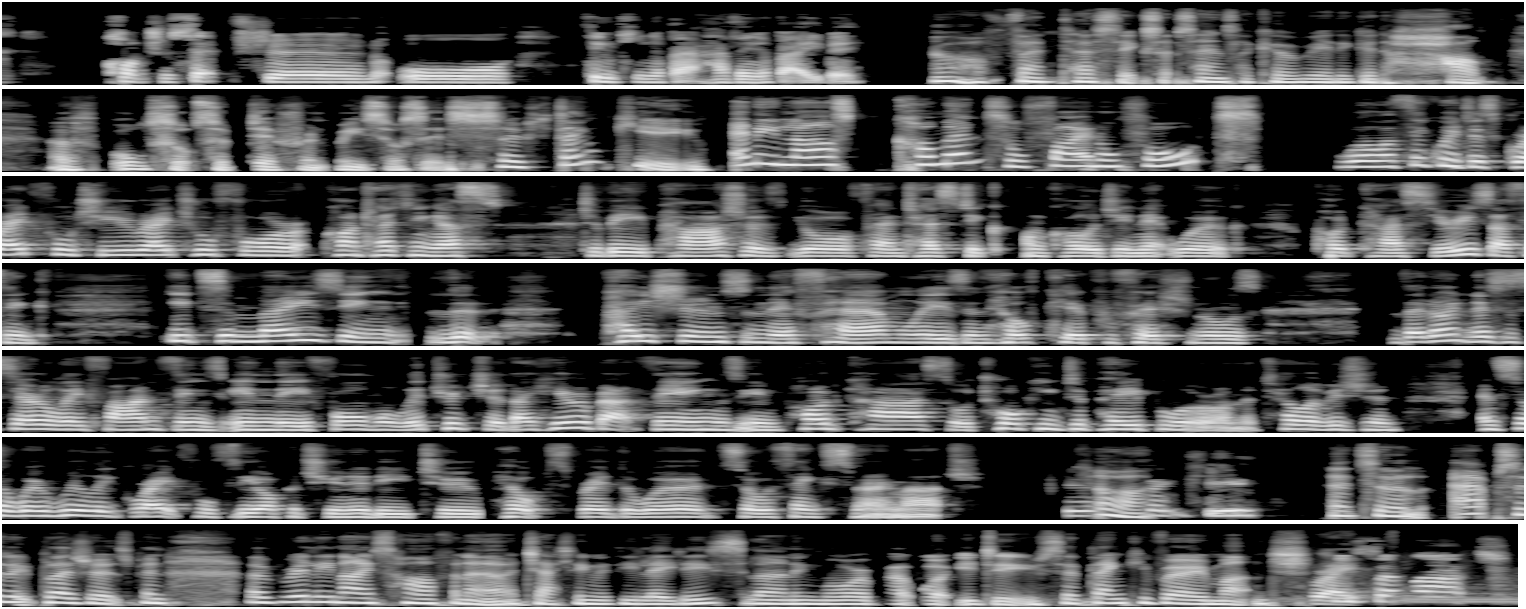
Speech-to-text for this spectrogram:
contraception or thinking about having a baby. Oh, fantastic. So it sounds like a really good hub of all sorts of different resources. So thank you. Any last comments or final thoughts? Well, I think we're just grateful to you, Rachael, for contacting us to be part of your fantastic Oncology Network podcast series. I think it's amazing that patients and their families and healthcare professionals they don't necessarily find things in the formal literature. They hear about things in podcasts or talking to people or on the television. And so we're really grateful for the opportunity to help spread the word. So thanks very much. Oh, thank you. It's an absolute pleasure. It's been a really nice half an hour chatting with you ladies, learning more about what you do. So thank you very much. Thank you so much.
